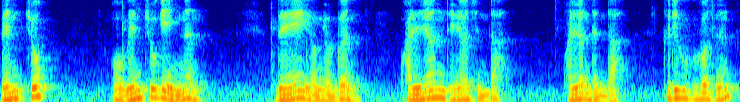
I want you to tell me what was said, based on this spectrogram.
왼쪽 어, 왼쪽에 있는 뇌의 영역은 관련되어진다. 관련된다. 그리고 그것은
